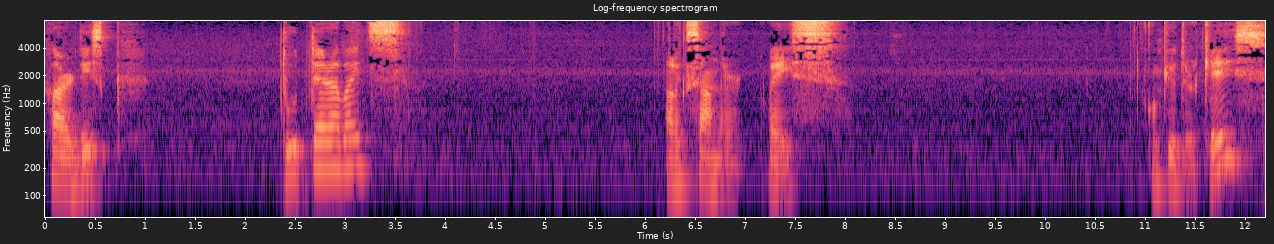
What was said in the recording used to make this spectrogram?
Hard disk 2 terabytes. Alexander Weiss. Computer case.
